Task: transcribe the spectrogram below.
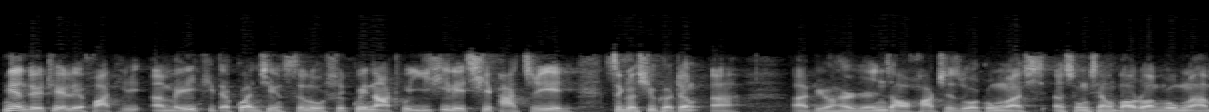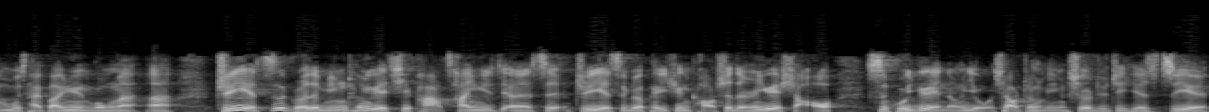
面对这类话题啊，媒体的惯性思路是归纳出一系列奇葩职业资格许可证啊。啊，比方说人造花制作工啊，呃，松香包装工啊，木材搬运工啊，啊，职业资格的名称越奇葩，参与呃职职业资格培训考试的人越少，似乎越能有效证明设置这些职业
